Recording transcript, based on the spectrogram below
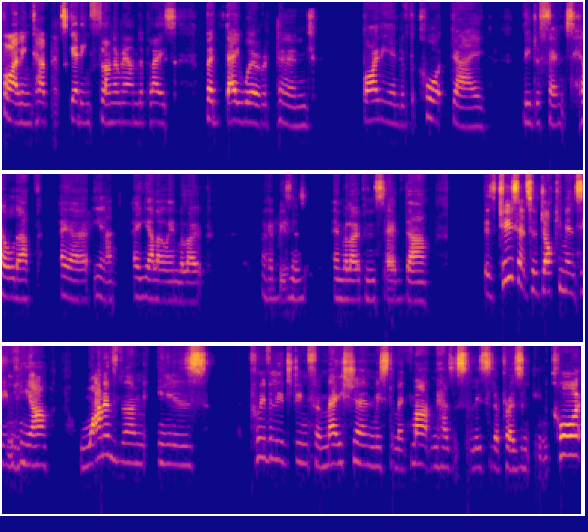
filing cabinets getting flung around the place, but they were returned by the end of the court day. The defence held up a you know a yellow envelope, like a business envelope, and said, uh, "There's two sets of documents in here. One of them is privileged information. Mr. McMartin has a solicitor present in court.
